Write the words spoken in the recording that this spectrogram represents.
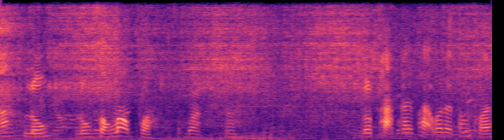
ฮะหลงหลงสองรอบป่ะเออรถผักใกล้พระว่าได้ต้องถอย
